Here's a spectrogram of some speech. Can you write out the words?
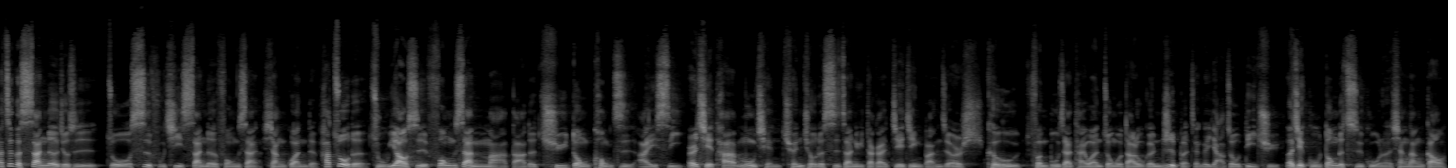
那这个散热就是做伺服器散热风扇相关的。它做的主要是风扇马达的驱动控制 IC，而且它目前全球的市占率大概接近百分之二十，客户分布在台湾、中国大陆跟日本整个亚洲地区，而且股东的持股呢相当高，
